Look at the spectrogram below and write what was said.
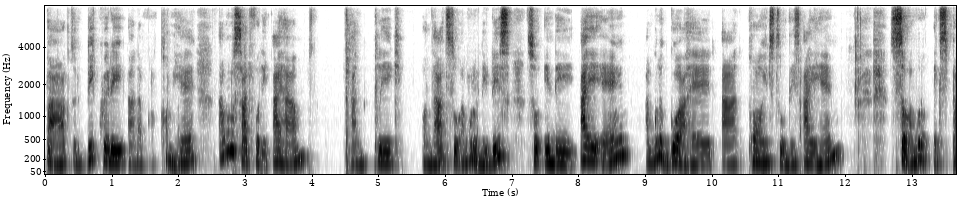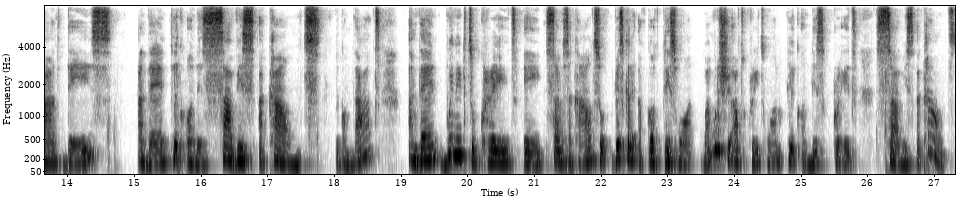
back to the BigQuery and I'm going to come here. I want to search for the IAM and click on that. So I'm going to leave this. So in the IAM, I'm going to go ahead and point to this IAM. So I'm going to expand this and then click on the service accounts. Click on that. And then we need to create a service account. So basically I've got this one, but I'm going to show you how to create one. Click on this create service account.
